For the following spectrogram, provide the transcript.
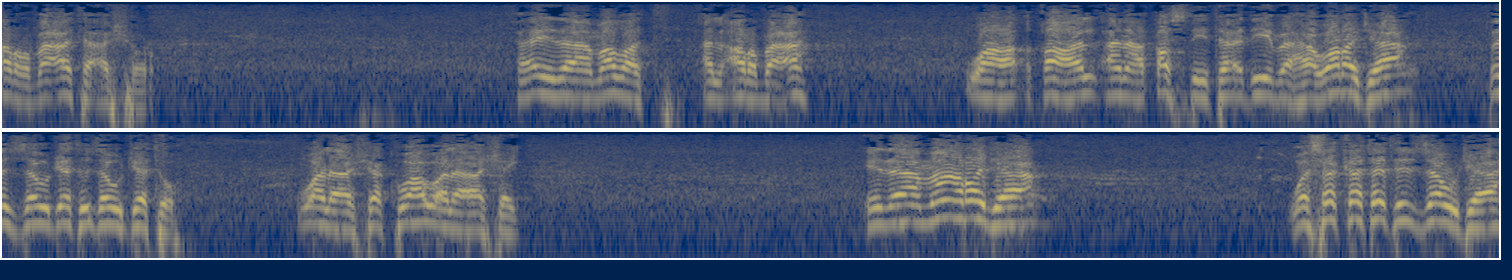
أربعة أشهر. فإذا مضت الأربعة وقال أنا قصدي تأديبها ورجع فالزوجة زوجته ولا شكوى ولا شيء. إذا ما رجع وسكتت الزوجة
